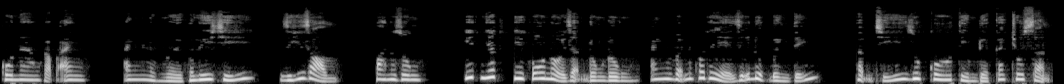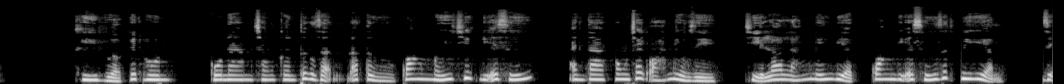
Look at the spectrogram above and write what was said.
cô Nam gặp anh, anh là người có lý trí, dí dỏm, khoan dung. Ít nhất khi cô nổi giận đùng đùng, anh vẫn có thể giữ được bình tĩnh, thậm chí giúp cô tìm được cách chút giận. Khi vừa kết hôn, cô Nam trong cơn tức giận đã từng quăng mấy chiếc đĩa sứ. Anh ta không trách oán điều gì, chỉ lo lắng đến việc quăng đĩa sứ rất nguy hiểm, dễ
